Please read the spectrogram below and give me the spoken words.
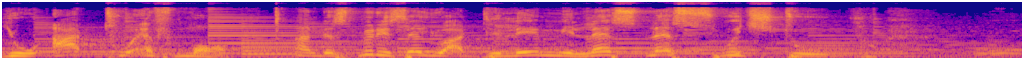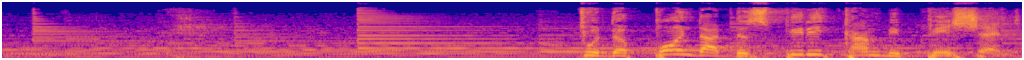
You add 12 more. And the spirit says, you are delaying me. Let's, let's switch to... To the point that the spirit can be patient.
